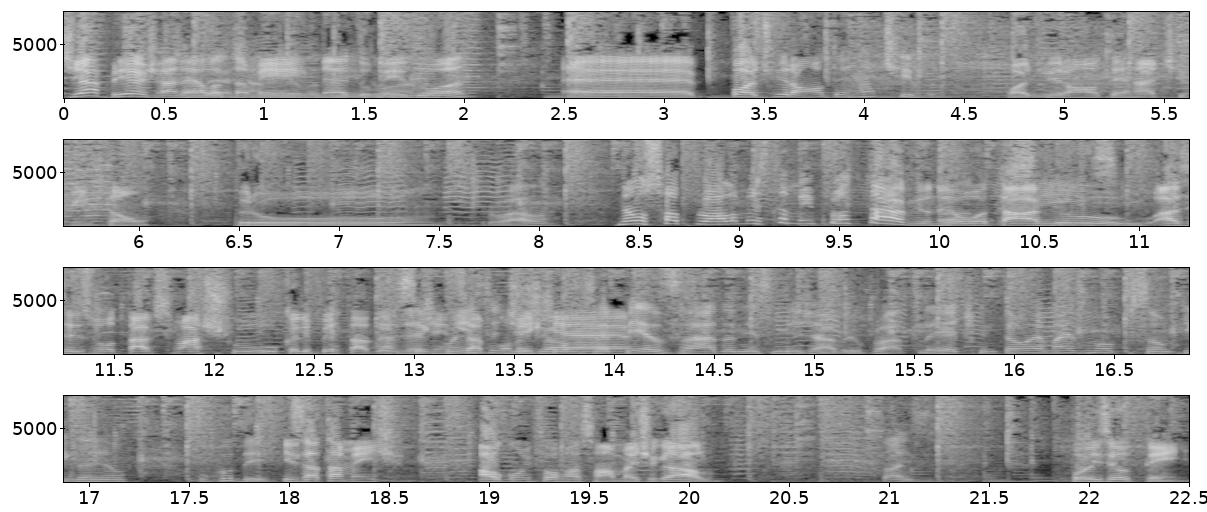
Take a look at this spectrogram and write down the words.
de abrir a janela abrir a também, janela né? Do meio do ano. É, pode virar uma alternativa. Pode virar uma alternativa, então, pro. Pro Alan. Não só pro Alan, mas também pro Otávio, né? O Otávio, sim, sim. às vezes o Otávio se machuca, A Libertadores, a gente sequência sabe como de é que é. é. pesada nesse mês de abril pro Atlético, então é mais uma opção que ganhou o Cudê. Exatamente. Alguma informação a mais de Galo? Só isso. Pois eu tenho.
